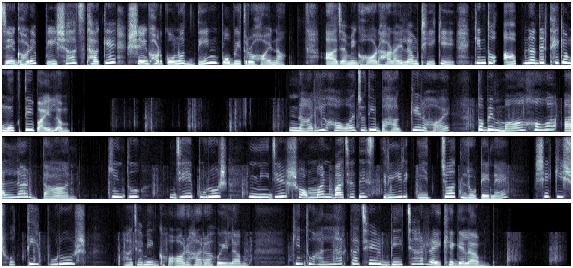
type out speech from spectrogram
যে ঘরে পিশাচ থাকে, সে ঘর কোনো দিন পবিত্র হয় না। আজ আমি ঘর হারাইলাম ঠিকই, কিন্তু আপনাদের থেকে মুক্তি পাইলাম। নারী হওয়া যদি ভাগ্যের হয়, তবে মা হওয়া আল্লাহর দান। কিন্তু যে পুরুষ নিজের সম্মান বাঁচাতে স্ত্রীর ইজ্জত লুটে নেয়, সে কি সত্যি পুরুষ? আজ আমি ঘর হারা হইলাম। কিন্তু আল্লাহর কাছে এর বিচার রেখে গেলাম।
